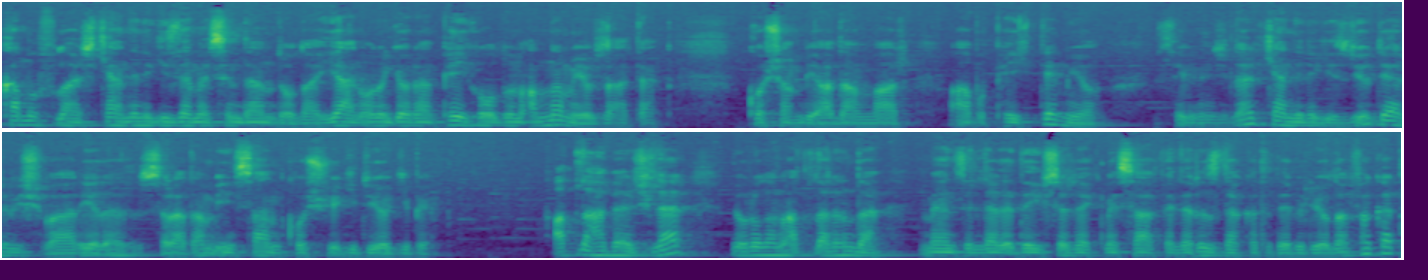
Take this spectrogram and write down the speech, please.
kamuflaj kendini gizlemesinden dolayı yani onu gören peyk olduğunu anlamıyor zaten. Koşan bir adam var. Aa bu peyk demiyor. Sevgiliciler kendini gizliyor. Derviş var ya da sıradan bir insan koşuyor gidiyor gibi. Atlı haberciler yorulan atlarını da menzillerde değiştirerek mesafeleri hızla kat edebiliyorlar. Fakat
